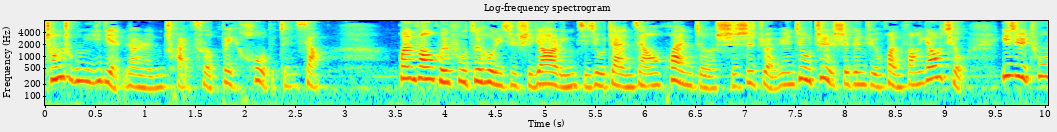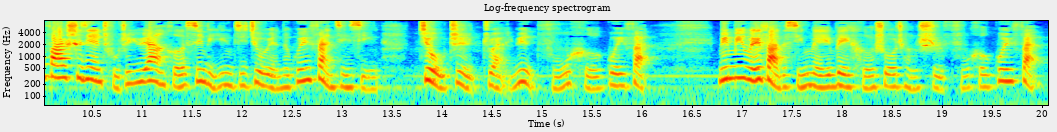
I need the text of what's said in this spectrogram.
重重疑点让人揣测背后的真相。官方回复最后一句是：幺二零急救站将患者实施转院救治，是根据患方要求，依据突发事件处置预案和心理应急救援的规范进行救治转运，符合规范。明明违法的行为，为何说成是符合规范？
